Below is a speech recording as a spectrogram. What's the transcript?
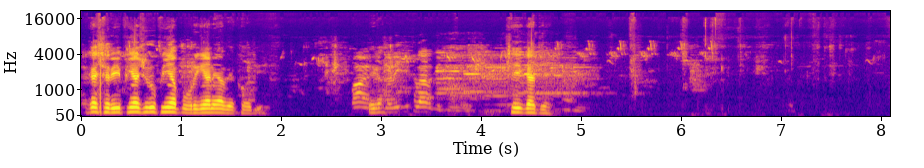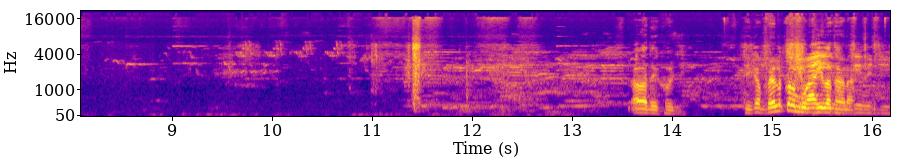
ਠੀਕ ਹੈ ਸ਼ਰੀਫੀਆਂ ਸ਼ਰੂਫੀਆਂ ਪੂਰੀਆਂ ਨੇ ਆ ਵੇਖੋ ਜੀ। ਭਾਵੇਂ ਗਲੀ ਚ ਖਲਾਰ ਕੇ ਜਾਓਗੇ ਠੀਕ ਆ ਜੀ। ਆ ਦੇਖੋ ਜੀ। ਠੀਕ ਆ ਬਿਲਕੁਲ ਮੁੱਠੀ ਲਥਾਣਾ ਵੀਰ ਜੀ।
